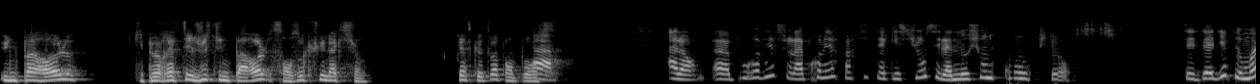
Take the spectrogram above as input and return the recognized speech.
une parole qui peut rester juste une parole sans aucune action. Qu'est-ce que toi t'en penses? Ah. Alors, euh, pour revenir sur la première partie de ta question, c'est la notion de confiance. C'est-à-dire que moi,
